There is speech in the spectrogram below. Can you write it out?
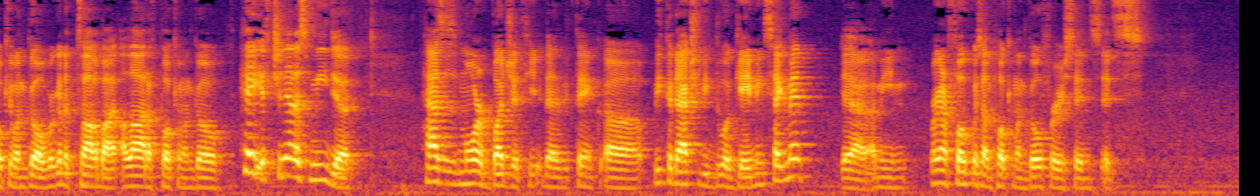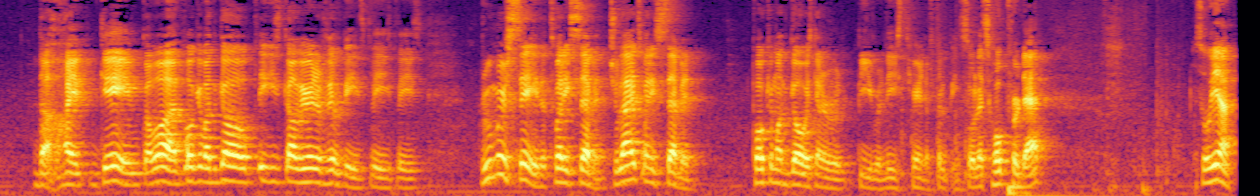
Pokemon Go. We're gonna talk about a lot of Pokemon Go. Hey, if Tsinelas Media has more budget here than we think, uh, we could actually do a gaming segment. Yeah, I mean, we're gonna focus on Pokemon Go first since it's the hype game. Come on, Pokemon Go, please come here to the Philippines, please, please. Rumors say the 27th, July 27th, Pokemon Go is gonna re- be released here in the Philippines. So let's hope for that. So yeah,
